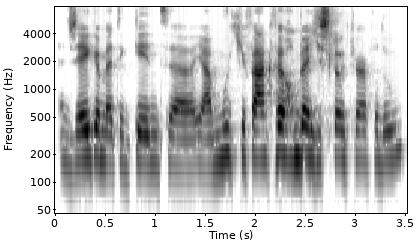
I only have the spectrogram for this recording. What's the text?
En zeker met een kind uh, ja, moet je vaak wel een beetje slow travel doen.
